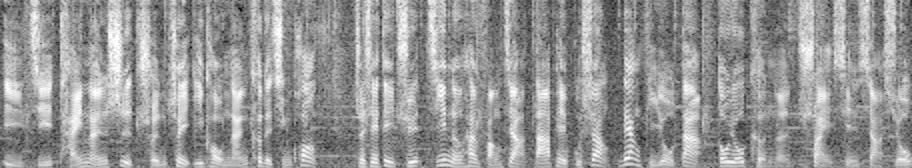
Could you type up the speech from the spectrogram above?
以及台南市纯粹依靠南科的情况。这些地区机能和房价搭配不上，量体又大，都有可能率先下修。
